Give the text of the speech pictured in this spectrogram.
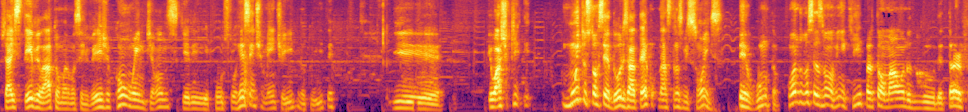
já esteve lá tomando uma cerveja com o Wayne Jones, que ele postou recentemente aí no Twitter. E eu acho que muitos torcedores, até nas transmissões, perguntam quando vocês vão vir aqui para tomar onda do, do The Turf,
